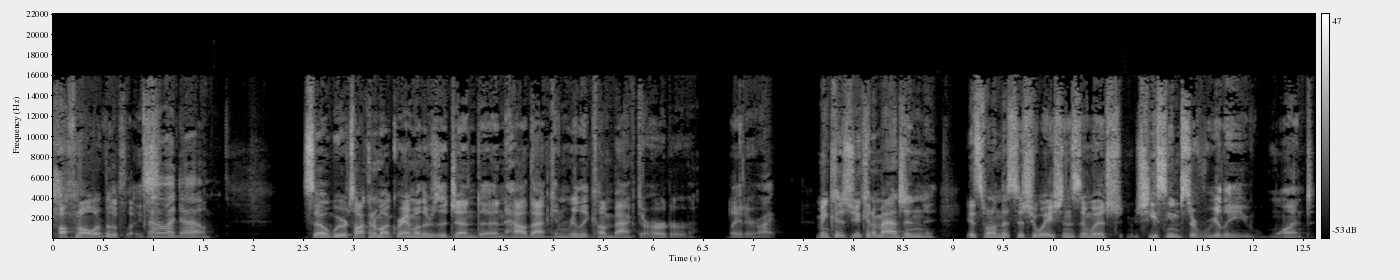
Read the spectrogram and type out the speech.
coughing all over the place. Oh, I know. So we were talking about grandmother's agenda and how that can really come back to hurt her later. Right. I mean, because you can imagine it's one of the situations in which she seems to really want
